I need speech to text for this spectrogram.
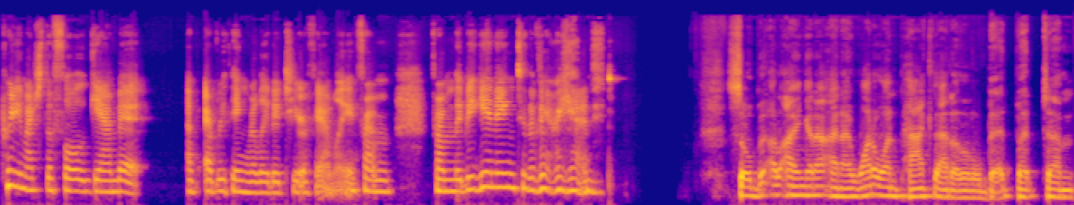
pretty much the full gambit of everything related to your family from from the beginning to the very end. So I'm gonna, and I want to unpack that a little bit, but um,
